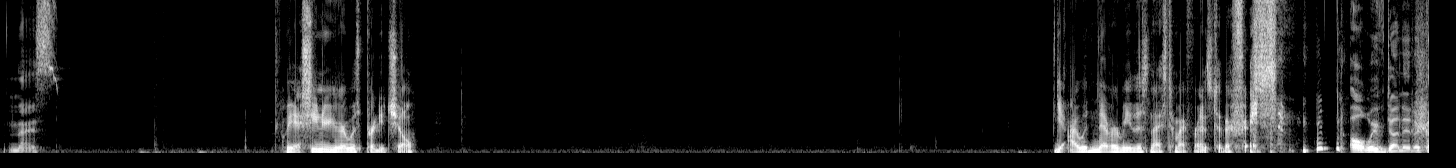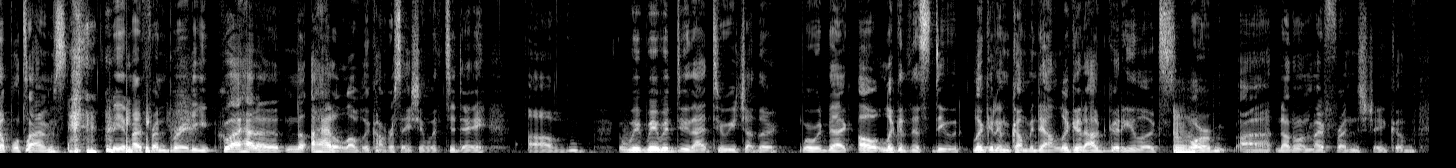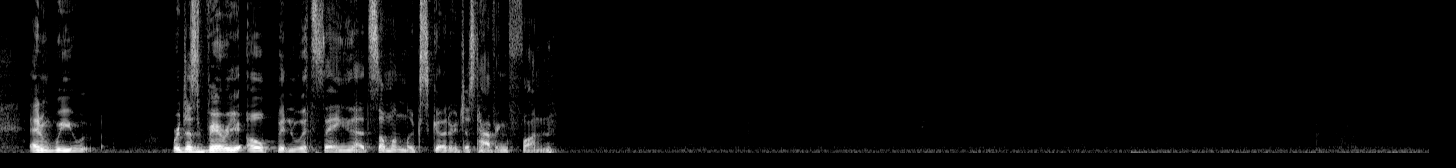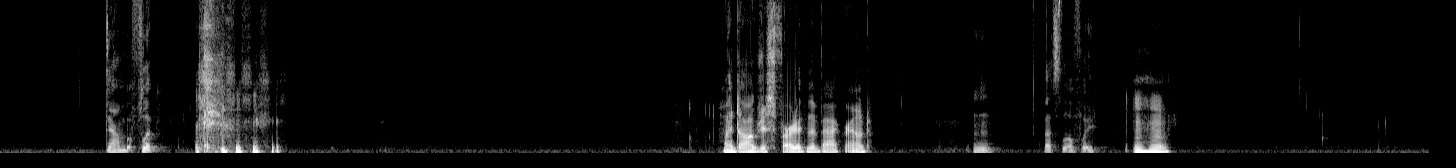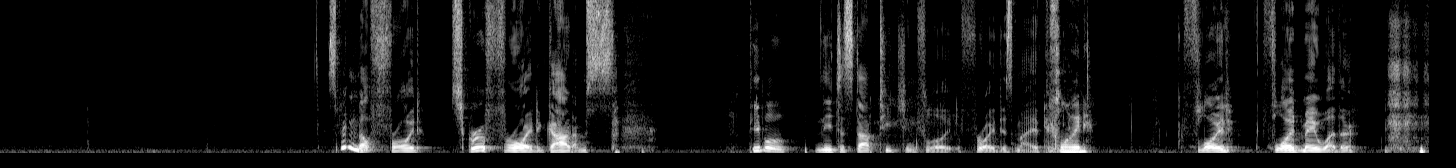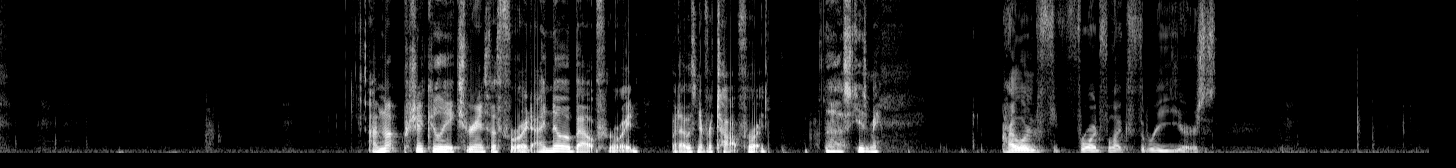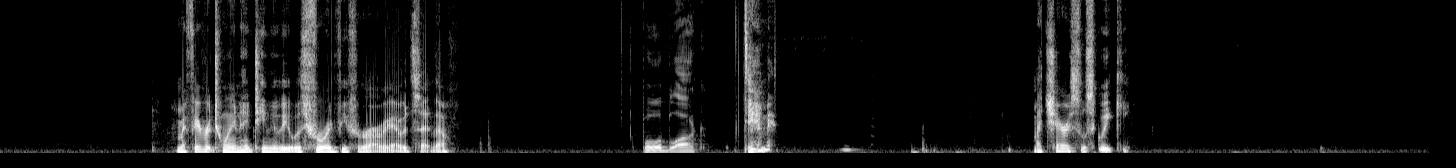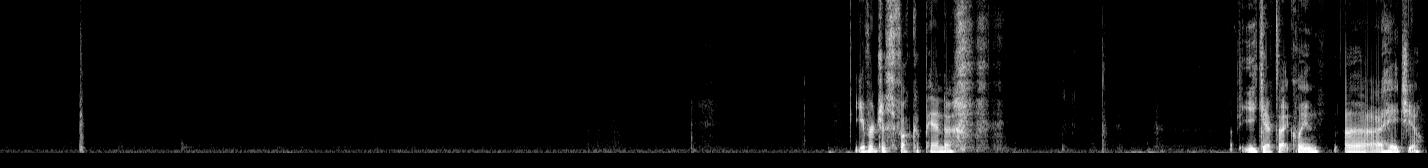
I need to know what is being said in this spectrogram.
Nice. But yeah, senior year was pretty chill. Yeah, I would never be this nice to my friends to their face. Oh, we've done it a couple times. Me and my friend Brady, who I had a I had a lovely conversation with today. Um, we we would do that to each other, where we'd be like, "Oh, look at this dude! Look at him coming down! Look at how good he looks!" Or uh, another one of my friends, Jacob, and we we're just very open with saying that someone looks good or just having fun. Down but flip. my dog just farted in the background. Hmm, that's lovely. Mm-hmm. Speaking about Freud, screw Freud. God, I'm. S- People need to stop teaching Floyd. Freud is my opinion. Floyd. Floyd. Floyd Mayweather. I'm not particularly experienced with Freud. I know about Freud, but I was never taught Freud. Uh, excuse me. I learned F- Freud for like three years. My favorite 2019 movie was Freud v Ferrari, I would say, though. Pull a block. Damn it. My chair is so squeaky. You ever just fuck a panda? you kept that clean. Uh, I hate you.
